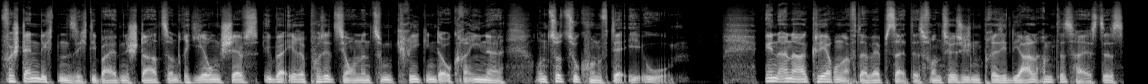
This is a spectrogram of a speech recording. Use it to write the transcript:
verständigten sich die beiden Staats- und Regierungschefs über ihre Positionen zum Krieg in der Ukraine und zur Zukunft der EU. In einer Erklärung auf der Website des französischen Präsidialamtes heißt es,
